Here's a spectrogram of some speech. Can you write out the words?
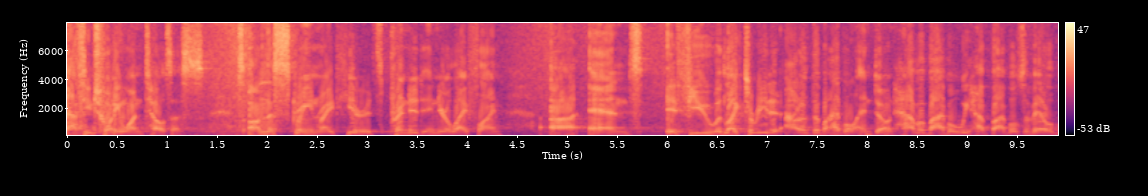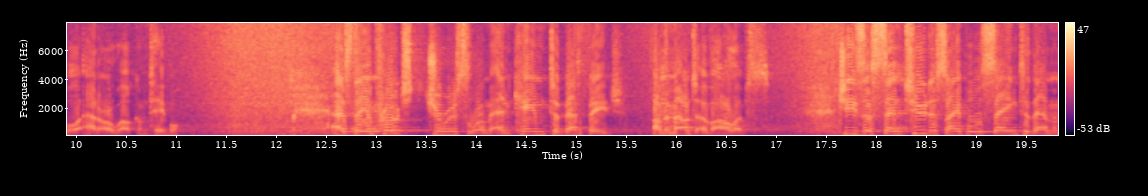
Matthew 21 tells us. It's on the screen right here. It's printed in your lifeline. Uh, and if you would like to read it out of the Bible and don't have a Bible, we have Bibles available at our welcome table. As they approached Jerusalem and came to Bethphage on the Mount of Olives, Jesus sent two disciples, saying to them,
